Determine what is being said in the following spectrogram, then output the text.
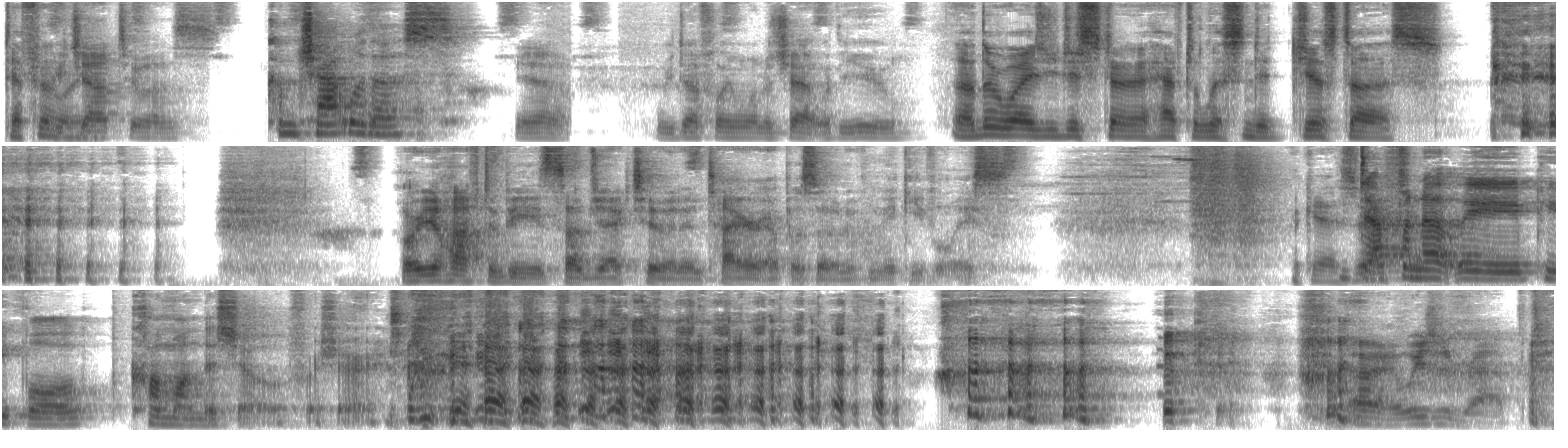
definitely. reach out to us. Come chat with us. Yeah, we definitely want to chat with you. Otherwise, you just uh, have to listen to just us. or you'll have to be subject to an entire episode of Mickey voice. Okay, so Definitely people come on the show for sure. All right, we should wrap.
